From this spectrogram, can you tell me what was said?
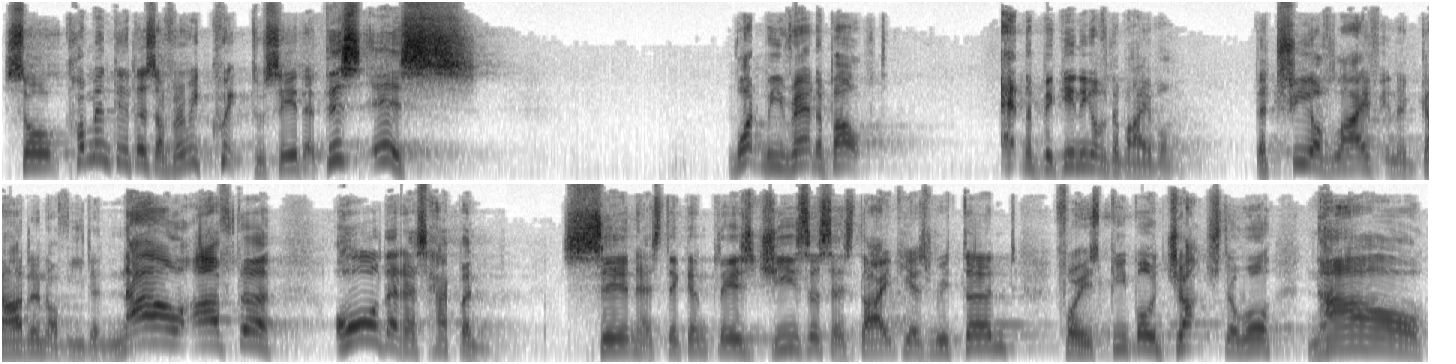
So, commentators are very quick to say that this is what we read about at the beginning of the Bible the tree of life in the Garden of Eden. Now, after all that has happened, Sin has taken place. Jesus has died. He has returned for his people, judged the world. Now,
